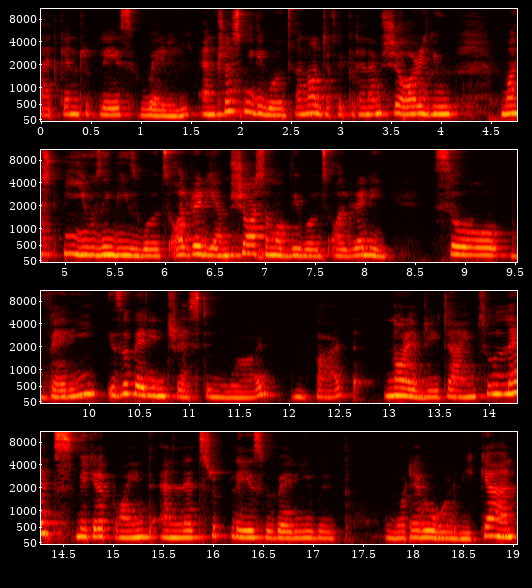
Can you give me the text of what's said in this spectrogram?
that can replace very. And trust me the words are not difficult. And i'm sure you must be using these words already. I'm sure some of the words already. So very is a very interesting word but not every time. So let's make it a point and let's replace very with whatever word we can.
